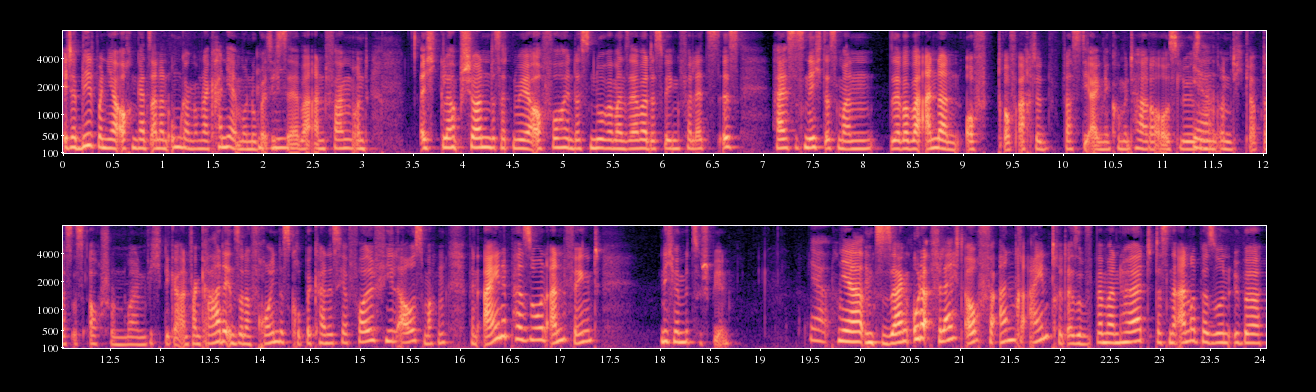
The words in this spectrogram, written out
etabliert man ja auch einen ganz anderen Umgang und man kann ja immer nur bei sich Mhm. selber anfangen. Und ich glaube schon, das hatten wir ja auch vorhin, dass nur wenn man selber deswegen verletzt ist, heißt es nicht, dass man selber bei anderen oft darauf achtet, was die eigenen Kommentare auslösen. Ja. Und ich glaube, das ist auch schon mal ein wichtiger Anfang. Gerade in so einer Freundesgruppe kann es ja voll viel ausmachen, wenn eine Person anfängt, nicht mehr mitzuspielen. Ja. Ja. Und zu sagen, oder vielleicht auch für andere eintritt. Also wenn man hört, dass eine andere Person über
